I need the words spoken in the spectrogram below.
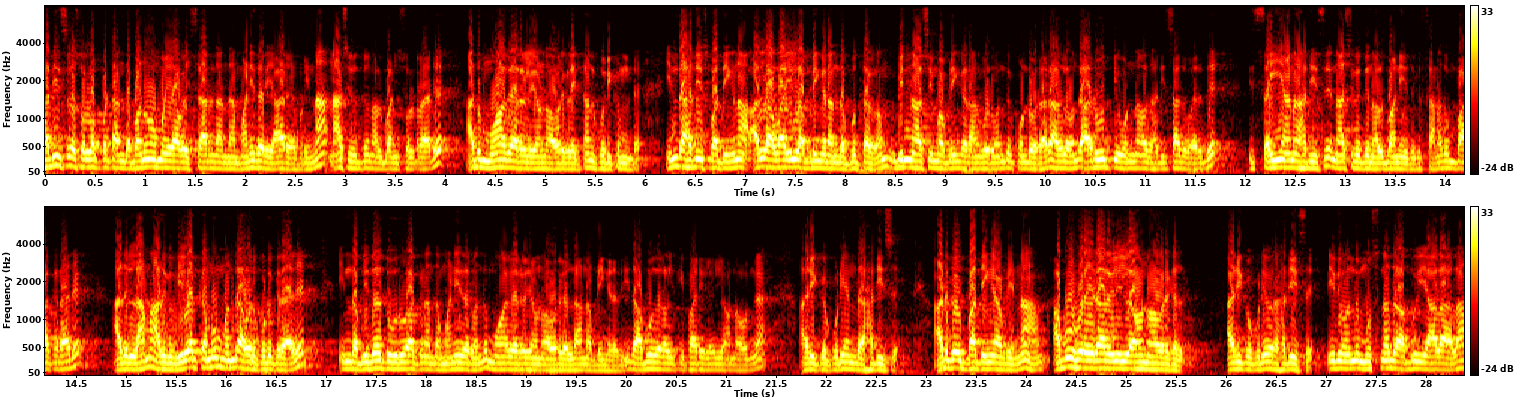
ஹதீஸில் சொல்லப்பட்ட அந்த பனுவமையாவை சார்ந்த அந்த மனிதர் யார் அப்படின்னா நாசிருத்தீன் அல்பானி சொல்கிறாரு அது மோகார் அலியோன் அவர்களைத்தான் குறிக்கும் இந்த ஹதீஸ் பார்த்தீங்கன்னா அல் வாயில் அப்படிங்கிற அந்த புத்தகம் பின் நாசிம் அப்படிங்கிற அவர் வந்து கொண்டு வராரு அதில் வந்து அறுபத்தி ஒன்றாவது ஹதீஸாக வருது. சையான ஹதீஸ். நாசிருத்தீன் அல்பானி இதுக்கு சனதும் பார்க்கறாரு அது இல்லாமல் அதுக்கு விளக்கமும் வந்து அவர் கொடுக்குறாரு. இந்த விதத்தை உருவாக்கின அந்த மனிதர் வந்து மோகார் அலியோன் அவர்கள் தான் அப்படிங்கிறது. இது அபூதர் அல் கிஃபாரி அலியோன் அவங்க அறிவிக்கக்கூடிய அந்த ஹதீஸ். அடுத்தது பார்த்தீங்க அப்படின்னா அபு ஹுரேரா அலில்லாஹன் அவர்கள் அறிவிக்கக்கூடிய ஒரு ஹதீஸ். இது வந்து முஸ்னது அபு யாலாலா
